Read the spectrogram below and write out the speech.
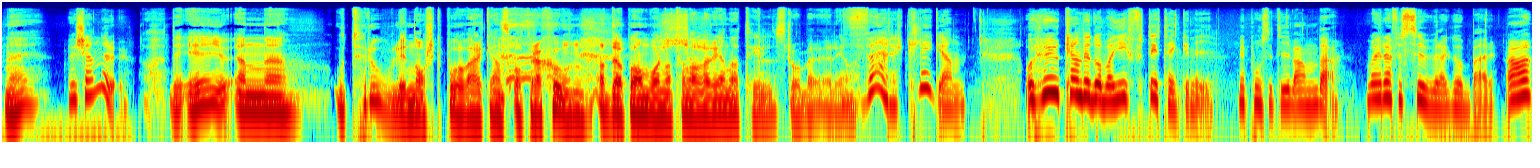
Nej. Hur känner du? Det är ju en uh, otrolig norsk påverkansoperation att döpa om vår nationalarena till Strawberry Arena. Verkligen! Och hur kan det då vara giftigt, tänker ni, med positiv anda? Vad är det för sura gubbar? Ja,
